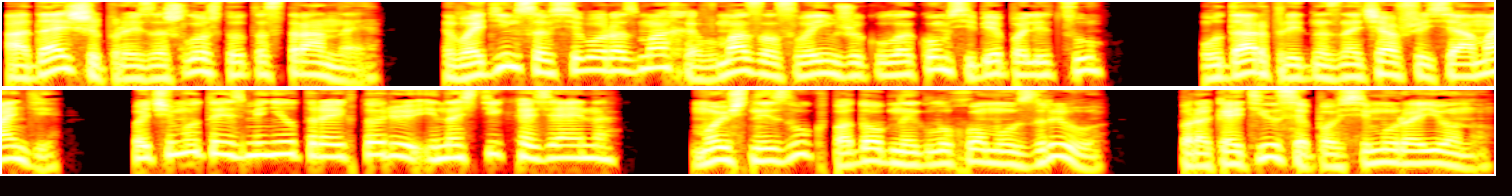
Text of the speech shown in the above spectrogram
А дальше произошло что-то странное. Вадим со всего размаха вмазал своим же кулаком себе по лицу. Удар, предназначавшийся Аманде, почему-то изменил траекторию и настиг хозяина. Мощный звук, подобный глухому взрыву, прокатился по всему району.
